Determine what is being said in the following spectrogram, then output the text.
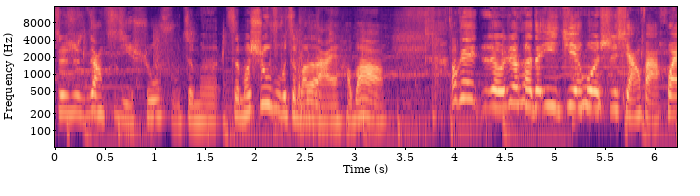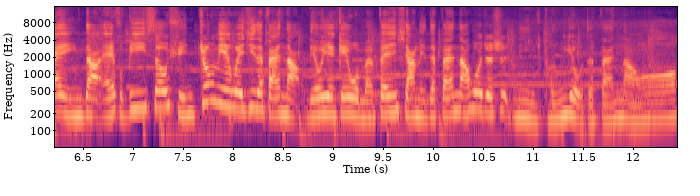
就是让自己舒服，怎么怎么舒服怎么来，好不好？OK，有任何的意见或是想法，欢迎到 FB 搜寻“中年危机的烦恼”，留言给我们分享你的烦恼或者是你朋友的烦恼哦。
